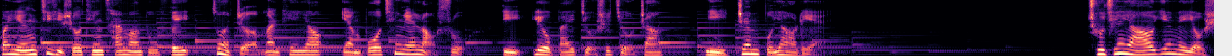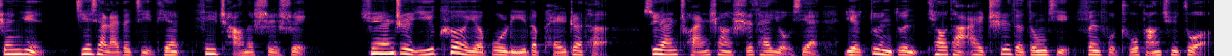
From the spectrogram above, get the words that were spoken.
欢迎继续收听《残王毒妃》，作者漫天妖，演播青莲老树，第六百九十九章。你真不要脸！楚清瑶因为有身孕，接下来的几天非常的嗜睡。轩辕志一刻也不离的陪着她，虽然船上食材有限，也顿顿挑她爱吃的东西，吩咐厨房去做。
